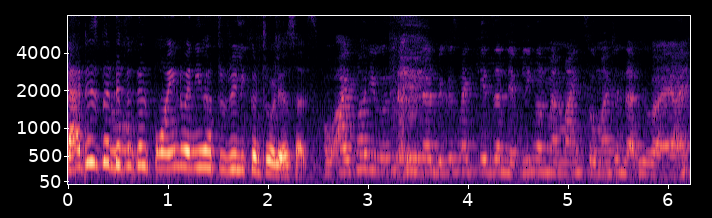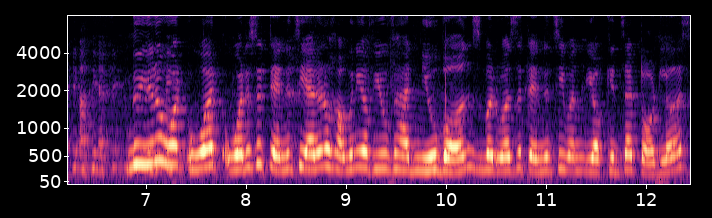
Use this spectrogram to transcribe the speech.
that is the difficult point when you have to really control yourself. Oh, I thought you were going to say that because my kids are nibbling on my mind so much, and that is why I. I, no you know what what what is the tendency? I don't know how many of you have had newborns but what's the tendency when your kids are toddlers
